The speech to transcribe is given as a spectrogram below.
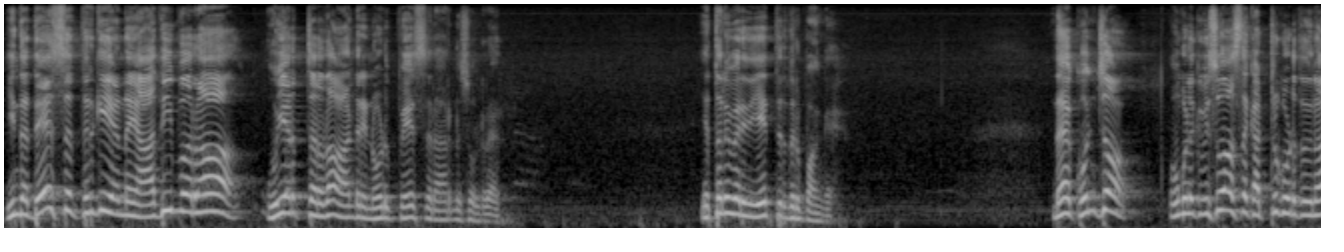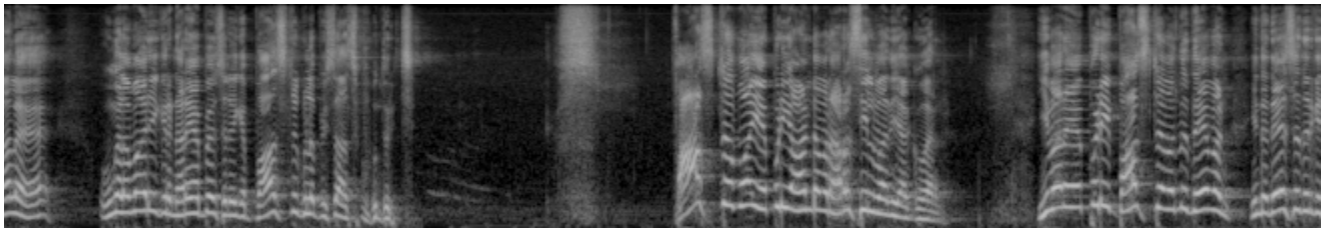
இந்த தேசத்திற்கு என்னை அதிபராக உயர்த்துறதா ஆண்டு என்னோடு பேசுகிறாருன்னு சொல்கிறார் எத்தனை பேர் இதை ஏற்றிருந்திருப்பாங்க இந்த கொஞ்சம் உங்களுக்கு விசுவாசத்தை கற்றுக் கொடுத்ததுனால உங்களை மாதிரி இருக்கிற நிறைய பேர் சொல்லுவீங்க பாஸ்டுக்குள்ள பிசாசு பூந்துருச்சு. பாஸ்ட போய் எப்படி ஆண்டவர் அரசியல்வாதி ஆக்குவார் இவரை எப்படி பாஸ்டை வந்து தேவன் இந்த தேசத்திற்கு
